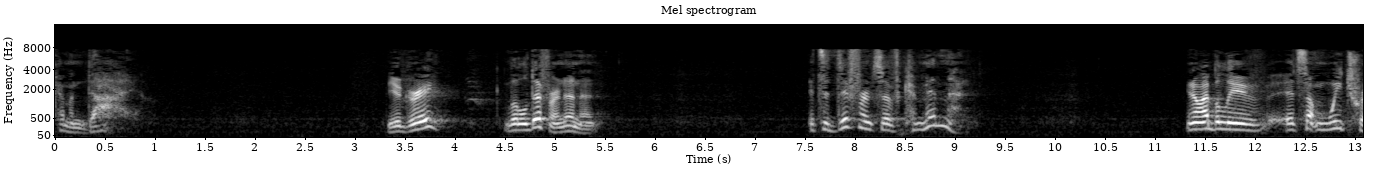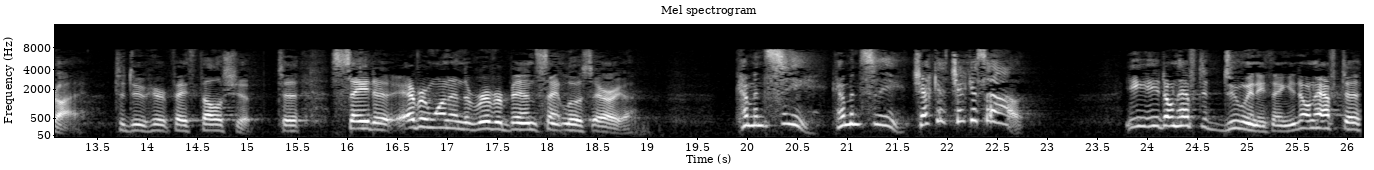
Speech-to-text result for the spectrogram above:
come and die. You agree? A little different, isn't it? It's a difference of commitment. You know, I believe it's something we try to do here at Faith Fellowship to say to everyone in the Riverbend, St. Louis area, come and see, come and see, check us, check us out. You, you don't have to do anything. You don't have to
